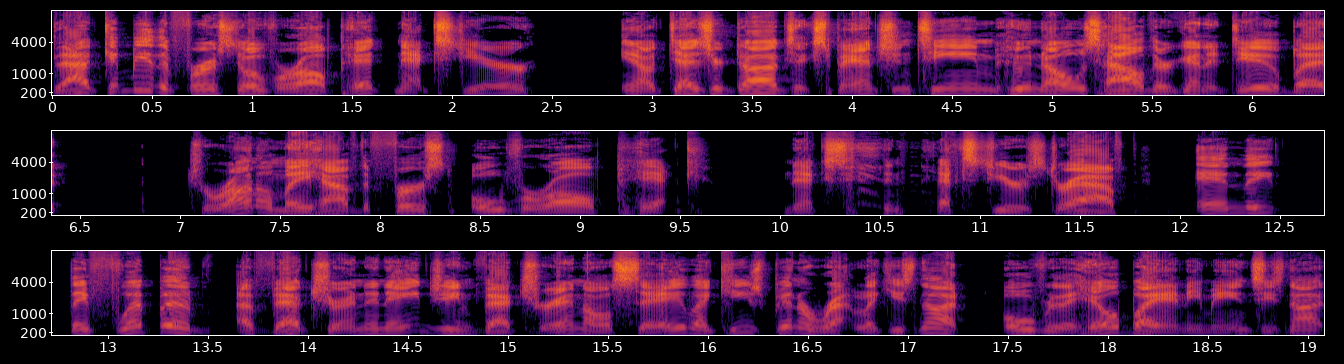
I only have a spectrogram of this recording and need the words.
that could be the first overall pick next year. You know, Desert Dogs expansion team, who knows how they're going to do, but Toronto may have the first overall pick next next year's draft. And they they flip a, a veteran, an aging veteran, I'll say. Like he's been around, like he's not over the hill by any means. He's not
